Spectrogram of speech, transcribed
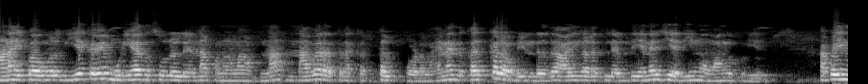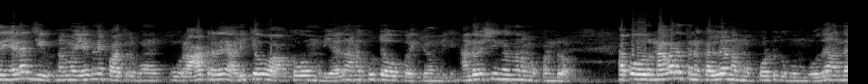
ஆனால் இப்போ உங்களுக்கு இயக்கவே முடியாத சூழலில் என்ன பண்ணலாம் அப்படின்னா நவரத்ன கற்கள் போடலாம். ஏன்னா இந்த கற்கள் அப்படின்றது ஆதி காலத்துல இருந்து எனர்ஜி அதிகமாக வாங்கக்கூடியது. அப்போ இந்த எனர்ஜி நம்ம ஏற்கனவே பார்த்துருப்போம். ஒரு ஆற்றலை அழிக்கவோ ஆக்கவோ முடியாது ஆனால் கூட்டவோ குறைக்கவோ முடியும் அந்த விஷயங்கள் தான் நம்ம பண்ணுறோம் அப்போ ஒரு நவரத்ன கல்லை நம்ம போட்டுக்க போகும்போது அந்த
